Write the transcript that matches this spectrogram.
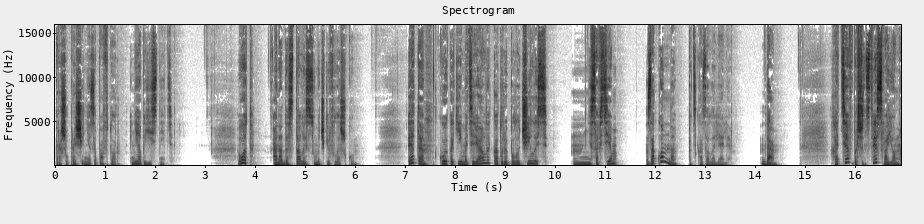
прошу прощения за повтор, не объяснить. Вот, она достала из сумочки флешку. Это кое-какие материалы, которые получилось не совсем законно, подсказала Ляля. Да. Хотя в большинстве своем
